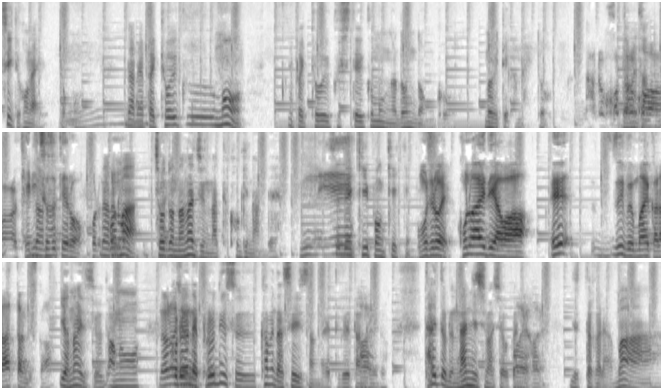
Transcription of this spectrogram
ついてこないと思う。だからやっぱり教育もやっぱり教育していくもんがどんどんこう伸びていかないと。なるほダメだと。こう蹴り続けろ。これだからまあちょうど70になって古希なんで、それでキーポンキッキン。グ。面白いこのアイデアはえずいぶん前からあったんですか？いやないですよ。あのここれはねプロデュース亀田誠二さんがやってくれたんだけど、タイトル何にしましょうかってはいはい。言ったから、まあ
